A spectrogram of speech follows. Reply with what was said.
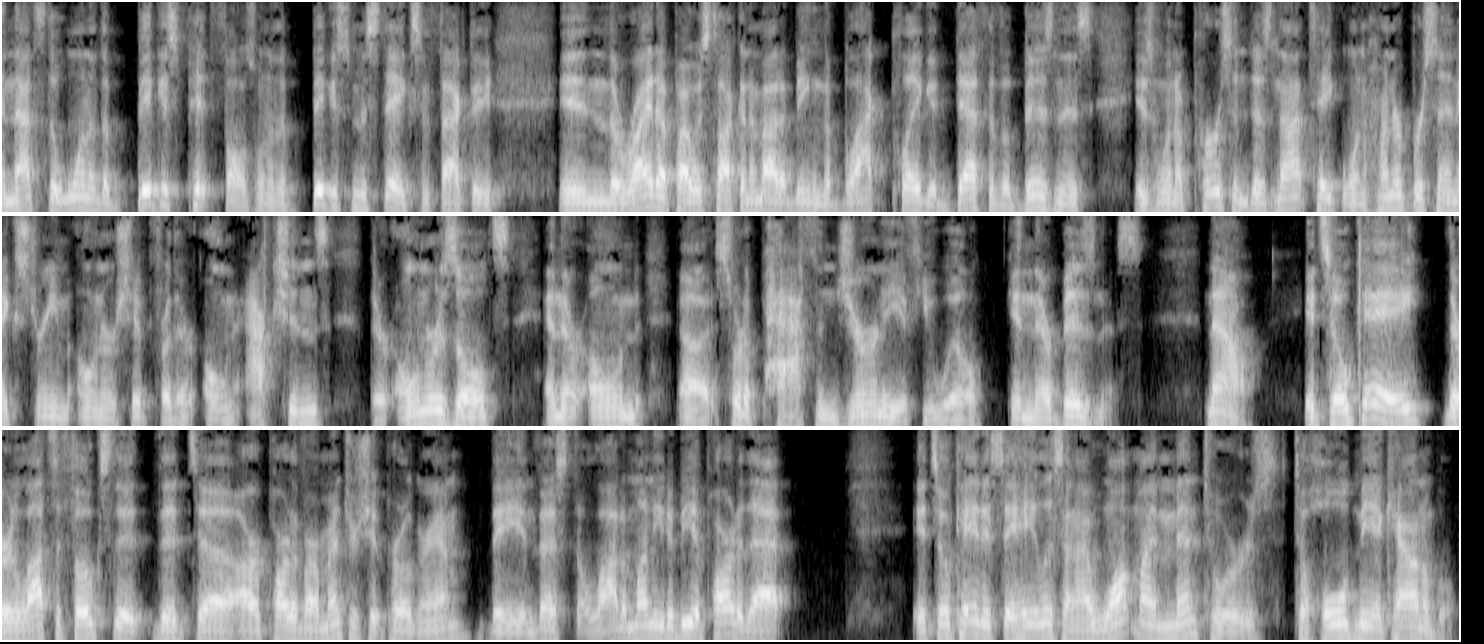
And that's the one of the biggest pitfalls, one of the biggest mistakes. In fact, in the write up, I was talking about it being the black plague of death of a business is when a person does not take 100% extreme ownership for their own actions, their own results, and their own uh, sort of path and journey, if you will, in their business. Now, it's okay. There are lots of folks that that uh, are part of our mentorship program. They invest a lot of money to be a part of that. It's okay to say, "Hey, listen, I want my mentors to hold me accountable."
